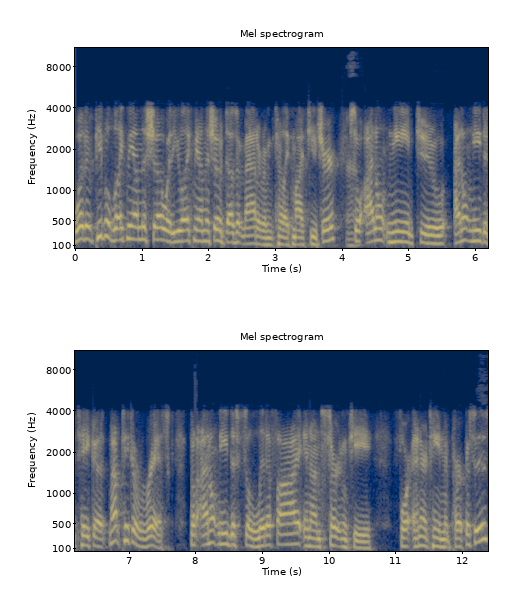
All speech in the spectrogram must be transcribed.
whether people like me on the show, whether you like me on the show, it doesn't matter to like my future. Uh-huh. So I don't need to I don't need to take a not take a risk, but I don't need to solidify an uncertainty for entertainment purposes.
